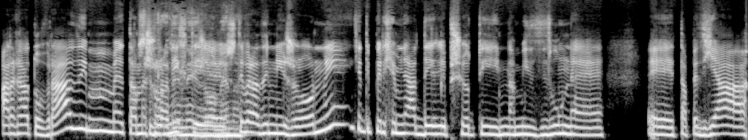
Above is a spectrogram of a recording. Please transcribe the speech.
αργά το βράδυ με τα Στη βραδινή μεσονύχτια ζώνη, ναι. στη βραδινή ζώνη γιατί υπήρχε μια αντίληψη ότι να μην δούνε ε, τα παιδιά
